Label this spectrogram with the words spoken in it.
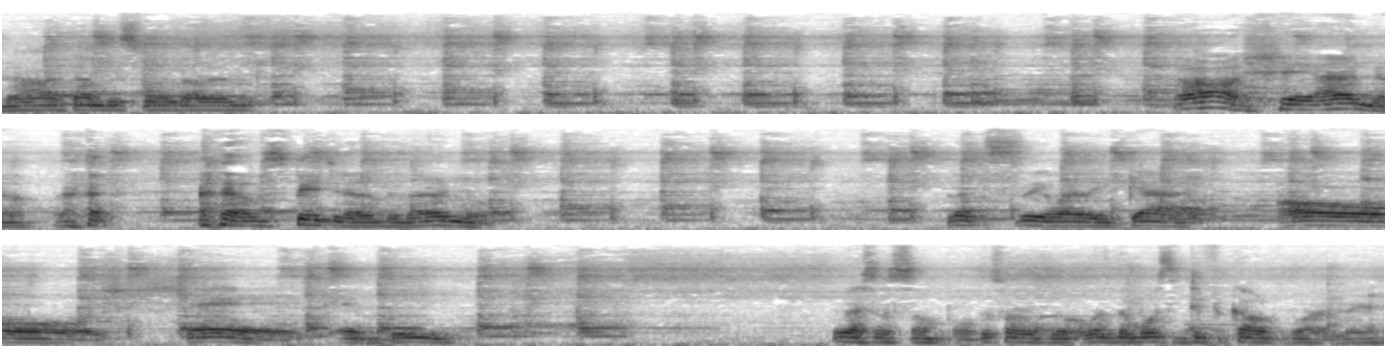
No, I can't be Switzerland. Oh shit, I don't know. I'm speechless because I don't know. Let's see what we got. Oh shit, a B. It was so simple. This one was the, was the most difficult one, man.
